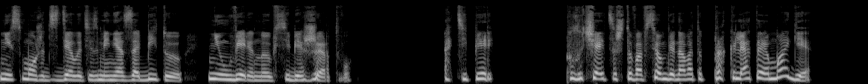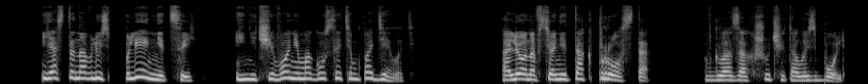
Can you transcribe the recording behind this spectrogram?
не сможет сделать из меня забитую, неуверенную в себе жертву. А теперь получается, что во всем виновата проклятая магия? Я становлюсь пленницей и ничего не могу с этим поделать. «Алена, все не так просто!» В глазах Шу читалась боль,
